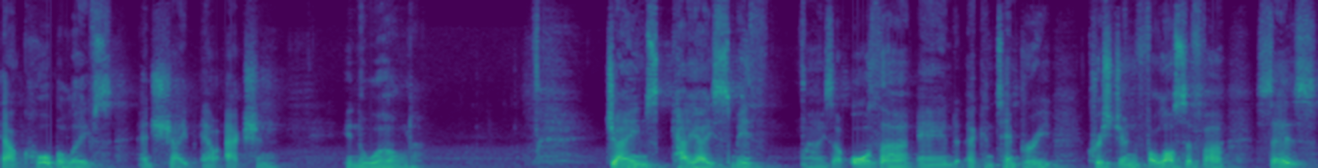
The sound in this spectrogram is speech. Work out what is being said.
our core beliefs and shape our action in the world. James K.A. Smith, uh, he's an author and a contemporary Christian philosopher, says,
